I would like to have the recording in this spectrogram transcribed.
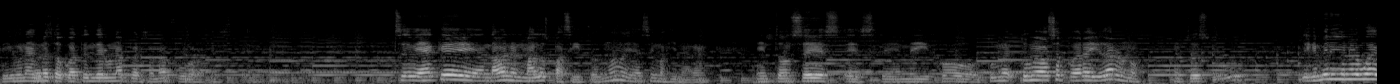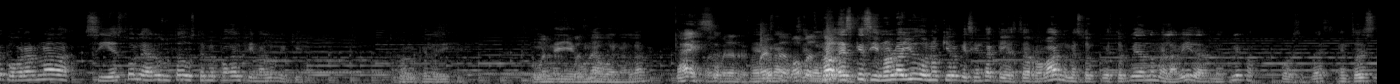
Sí, una vez Por me tocó supuesto. atender a una persona por este se veía que andaban en malos pasitos, ¿no? Ya se imaginarán. Entonces, este me dijo, ¿tú me, ¿tú me vas a poder ayudar o no? Entonces, uh, le dije, mire, yo no le voy a cobrar nada. Si esto le da resultado, usted me paga al final lo que quiera. Fue lo que le dije. Y me llegó una buena lana. Ah, eso. buena No, pues, No, es que si no lo ayudo, no quiero que sienta que le estoy robando. Me estoy, estoy cuidándome la vida, ¿me explico? Por supuesto. Entonces,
